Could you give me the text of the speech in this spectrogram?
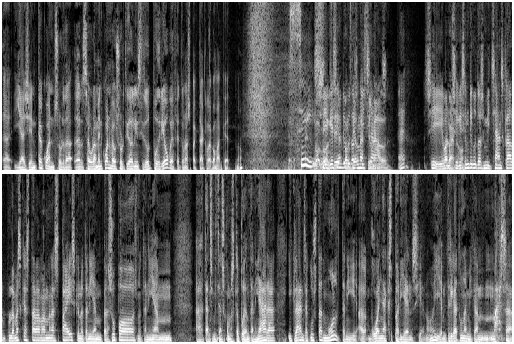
eh, hi ha gent que quan surt de... eh, Segurament quan veu sortir de l'institut podríeu haver fet un espectacle com aquest, no? Sí, Vols si haguéssim tingut els el mitjans... nacional? Eh? Sí, bueno, Bueno. si haguéssim tingut els mitjans, clar, el problema és que estàvem en espais que no teníem pressupost, no teníem eh, tants mitjans com els que podem tenir ara, i clar, ens ha costat molt tenir, eh, guanyar experiència, no? I hem trigat una mica massa,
